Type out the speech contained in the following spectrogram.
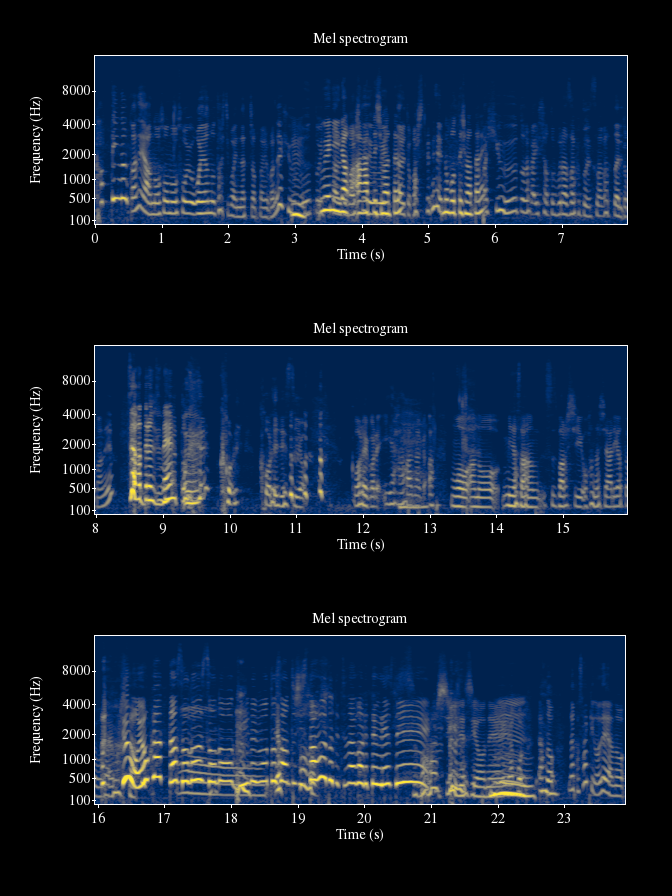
勝手になんかねあのそのそういう親の立場になっちゃったりとかねヒューッと行上に上がってしまったりとかしてね。登ってしまったね。ヒューッとなんか医者とブラザーフットでつながったりとかね。つながってるんですね。これこれですよこれこれ。いやーなんかあもうあの皆さん素晴らしいお話ありがとうございました。でもよかった。そのその義理の妹さんとシスターフードでつながれて嬉しい。素晴らしいですよね。うん。あのなんかさっきのねあの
